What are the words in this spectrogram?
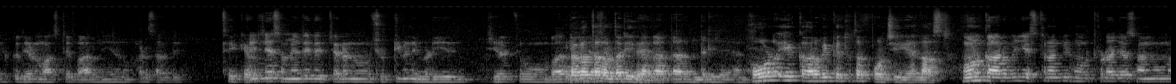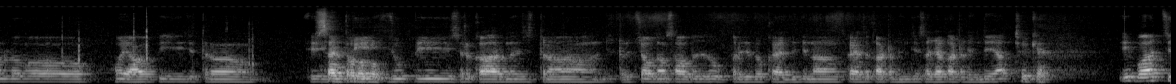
ਇੱਕ ਦਿਨ ਵਾਸਤੇ ਬਾਹਰ ਨਹੀਂ ਇਹਨਾਂ ਨੂੰ ਖੜ ਸਕਦੇ। ਠੀਕ ਹੈ। ਇੰਨੇ ਸਮੇਂ ਦੇ ਵਿੱਚ ਇਹਨਾਂ ਨੂੰ ਛੁੱਟੀ ਵੀ ਨਹੀਂ ਮਿਲੀ ਜੇਲ੍ਹ ਤੋਂ ਬਾਹਰ ਲਗਾਤਾਰ ਅੰਦਰ ਹੀ ਰਹੇ। ਲਗਾਤਾਰ ਅੰਦਰ ਹੀ ਰਹੇ। ਹੁਣ ਇਹ ਕਾਰਵਾਈ ਕਿੱਥੋਂ ਤੱਕ ਪਹੁੰਚੀ ਹੈ ਲਾਸਟ ਹੁਣ ਕਾਰਵਾਈ ਇਸ ਤਰ੍ਹਾਂ ਵੀ ਹੁਣ ਥੋੜਾ ਜਿਹਾ ਸਾਨੂੰ ਮਤਲਬ ਹੋਇਆ ਵੀ ਜਿਸ ਤਰ੍ਹਾਂ ਯੂਪੀ- ਵੱਲੋਂ। ਯੂਪੀ ਸਰਕਾਰ ਨੇ ਜਿਸ ਤਰ੍ਹਾਂ ਜਿਸ ਤਰ੍ਹਾਂ 14 ਸਾਲ ਤੋਂ ਜਦੋਂ ਉੱਪਰ ਜਦੋਂ ਕੈਦ ਜਿੰਨਾ ਕੈਦ ਕੱਟ ਲੈਂਦੇ ਸਜ਼ਾ ਕੱਟ ਲੈਂਦੇ ਆ। ਠੀਕ ਹੈ। ਇਹ ਬਾਅਦ ਚ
